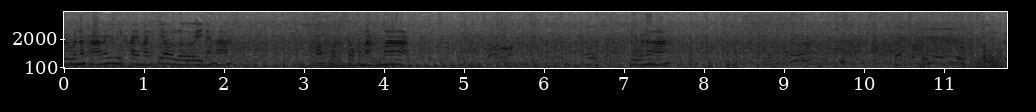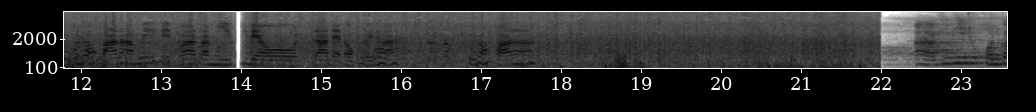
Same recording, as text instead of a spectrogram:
ดูนะคะ ไม่มีใครมาเที่ยวเลยนะคะเพราะฝนตกหนักมาก ดูนะคะดูบนท้องฟ้านะคะ ไม่เห็นว่าจะมีพี่เบลจะแดดออกเลยนะคะ ดูท้องฟ้านะคะพี่ๆทุกคนก็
